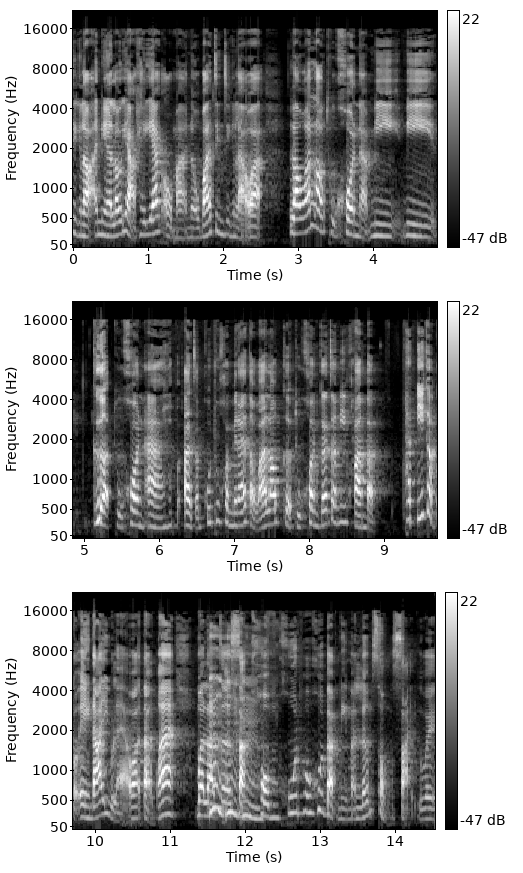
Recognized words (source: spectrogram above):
ริง ๆ แล้วอันเนี้ยเราอยากให้แยกออกมาเนอะว่าจริง ๆ แล้วอะ เราว่าเราทุกคนอะมีมีเกือบทุกคนอะอาจจะพูดทุกคนไม่ได้แต่ว่าเราเกือบทุกคนก็จะมีความแบบแฮปปี้กับตัวเองได้อยู่แล้วอะแต่ว่าเวลาเจอสังคมพูดพูดพูดแบบนี้มันเริ่มสงสัยเว้ย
